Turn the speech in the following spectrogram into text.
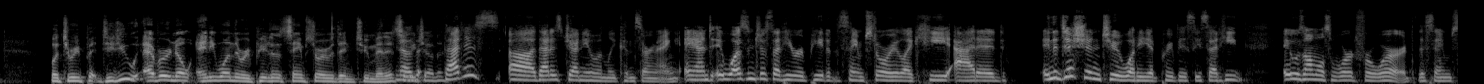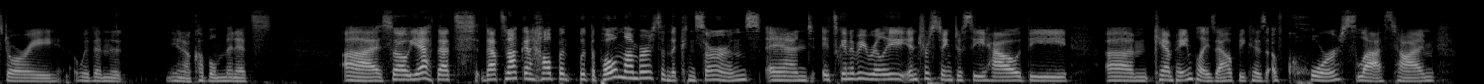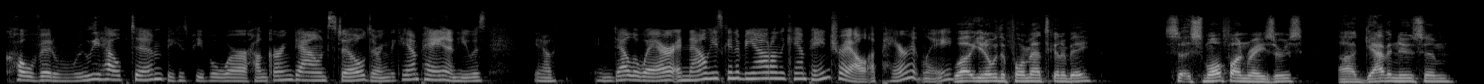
But to repeat, did you ever know anyone that repeated the same story within two minutes of each other? that is uh, that is genuinely concerning. And it wasn't just that he repeated the same story; like he added, in addition to what he had previously said, he it was almost word for word the same story within the you know a couple minutes. Uh, so yeah, that's that's not going to help with the poll numbers and the concerns, and it's going to be really interesting to see how the um, campaign plays out because, of course, last time COVID really helped him because people were hunkering down still during the campaign, and he was, you know, in Delaware, and now he's going to be out on the campaign trail apparently. Well, you know what the format's going to be? So, small fundraisers. Uh, Gavin Newsom,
